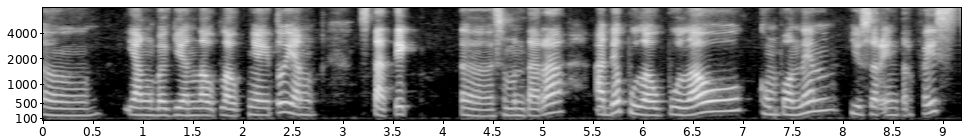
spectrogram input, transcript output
eee, yang bagian laut-lautnya itu yang statik, eee, sementara ada pulau-pulau komponen user interface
